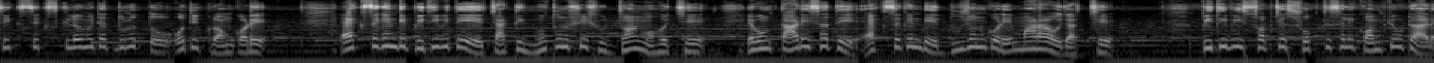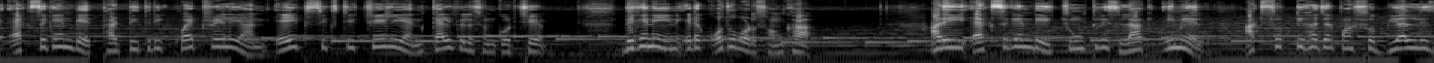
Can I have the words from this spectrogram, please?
six six kilometre দূরত্ব অতিক্রম করে। এক সেকেন্ডে পৃথিবীতে চারটি নতুন শিশুর জন্ম হচ্ছে এবং তারই সাথে এক সেকেন্ডে দুজন করে মারাও যাচ্ছে। পৃথিবীর সবচেয়ে শক্তিশালী কম্পিউটার এক সেকেন্ডে thirty three quadrillion eight sixty trillion calculation করছে। দেখে নিন এটা কত বড় সংখ্যা। আর এই এক সেকেন্ডে চৌত্রিশ লাখ ইমেল আটষট্টি হাজার পাঁচশো বিয়াল্লিশ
